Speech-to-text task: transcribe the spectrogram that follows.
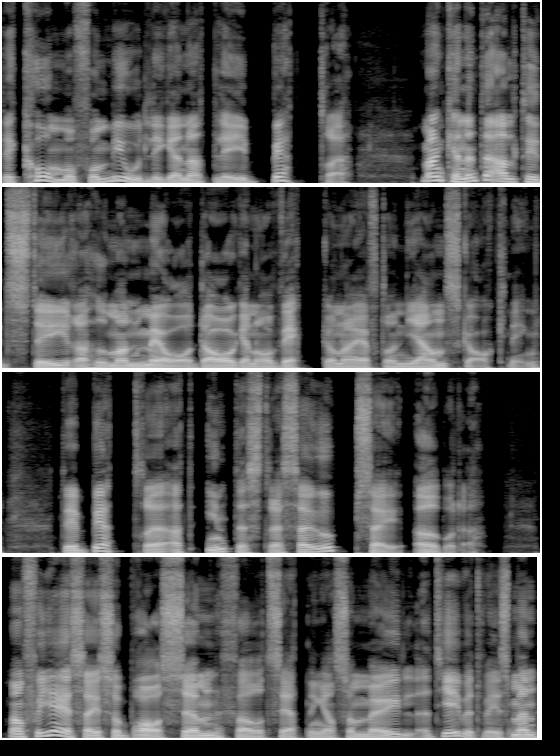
Det kommer förmodligen att bli bättre. Man kan inte alltid styra hur man mår dagarna och veckorna efter en hjärnskakning. Det är bättre att inte stressa upp sig över det. Man får ge sig så bra sömnförutsättningar som möjligt givetvis, men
